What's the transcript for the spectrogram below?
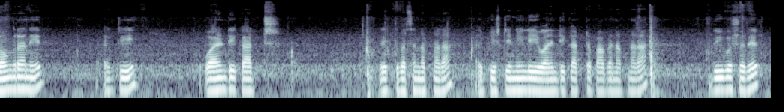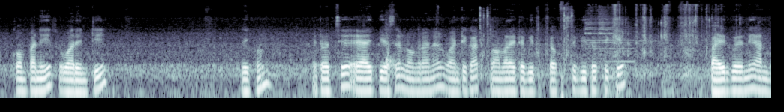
লং রানের একটি ওয়ারেন্টি কার্ড দেখতে পাচ্ছেন আপনারা আইপিএসটি নিলে এই ওয়ারেন্টি কার্ডটা পাবেন আপনারা। দুই বছরের কোম্পানির ওয়ারেন্টি দেখুন এটা হচ্ছে এআইপিএস এর লং রানের ওয়ারেন্টি কার্ড তো আমরা এটা বক্সের ভিতর থেকে বাইর করে নিয়ে আনব।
